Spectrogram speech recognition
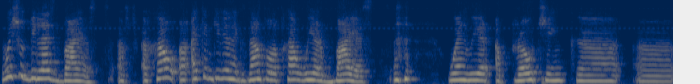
we should be less biased. Of, how uh, I can give you an example of how we are biased when we are approaching uh, uh,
